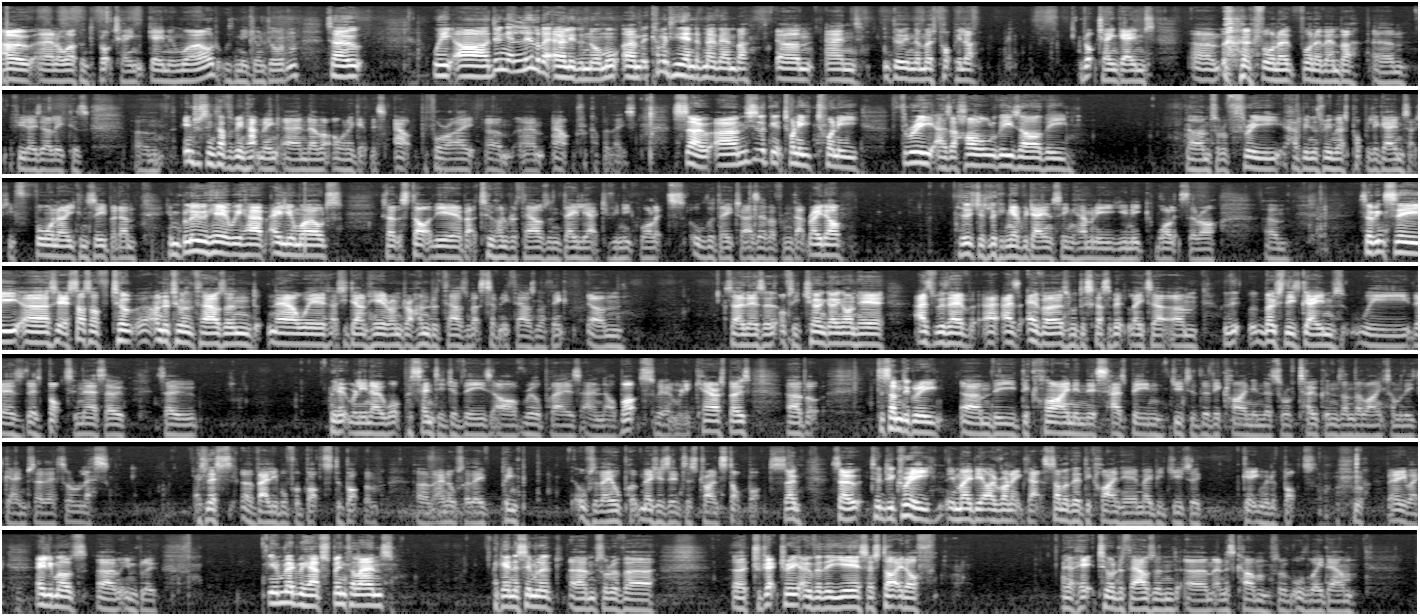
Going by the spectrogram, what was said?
Hello and welcome to Blockchain Gaming World with me, John Jordan. So we are doing it a little bit earlier than normal, um, but coming to the end of November um, and doing the most popular blockchain games um, for, no, for November um, a few days early because um, interesting stuff has been happening and um, I want to get this out before I am out for a couple of days. So this is looking at 2023 as a whole. These are the um, sort of three have been the three most popular games. Actually, four now you can see. But um, in blue here we have Alien Worlds. So at the start of the year, about 200,000 daily active unique wallets. All the data as ever from DappRadar. So it's just looking every day and seeing how many unique wallets there are. Um, so we can see, uh, so yeah, it starts off to, under 200,000. Now we're actually down here under 100,000, about 70,000, I think. So there's a, obviously churn going on here, as with ever, as ever, as we'll discuss a bit later. Um, most of these games, we there's there's bots in there, so so we don't really know what percentage of these are real players and are bots. We don't really care, I suppose. Uh, but to some degree, um, the decline in this has been due to the decline in the sort of tokens underlying some of these games. So they're sort of less, it's less uh, valuable for bots to bot them, um, and also they've been also they all put measures in to try and stop bots. So, so to a degree, it may be ironic that some of the decline here may be due to getting rid of bots. but anyway, Alien Worlds um, in blue. In red we have Splinterlands. Again, a similar um, sort of uh, uh, trajectory over the year. So started off, you know, hit 200,000 um, and has come sort of all the way down,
